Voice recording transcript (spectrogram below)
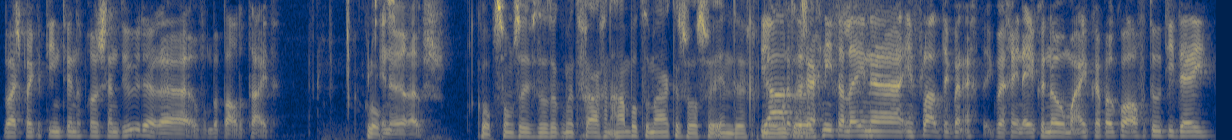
wij spreken 10, 20 procent duurder eh, over een bepaalde tijd. klopt, In euro's. klopt. Soms heeft dat ook met vraag en aanbod te maken, zoals we in de Ja, dat is echt niet alleen eh inflatie. Ik ben echt, ik ben geen econoom, maar ik heb ook wel af en toe het idee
